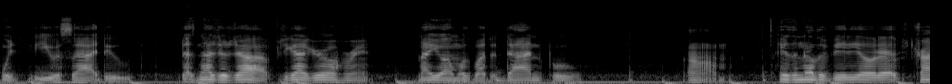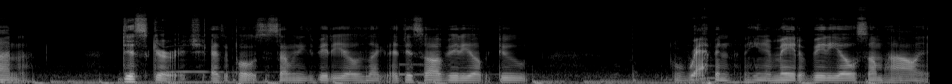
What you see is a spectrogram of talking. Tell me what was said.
with you a side dude. That's not your job. She got a girlfriend. Now you're almost about to die in the pool. Um, here's another video that's trying to discourage as opposed to some of these videos. Like I just saw a video of a dude rapping. He made a video somehow and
